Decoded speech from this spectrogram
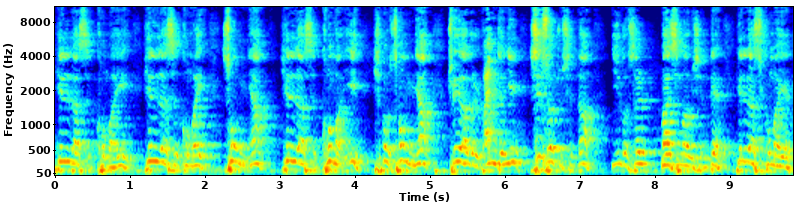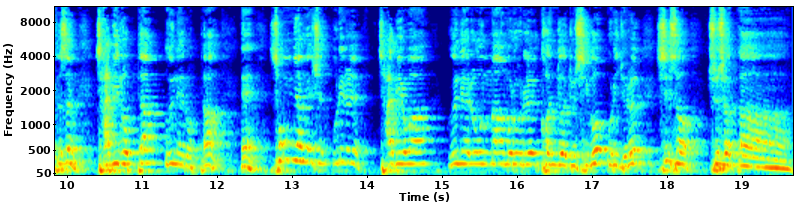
힐라스 코마이 힐라스 코마이. 속량 힐라스 코마이. 속량. 죄악을 완전히 씻어 주신다. 이것을 말씀하고 계시는데 힐라스 코마이의 뜻은 자비롭다 은혜롭다 예, 속량해 주신 우리를 자비와 은혜로운 마음으로 우리를 건져 주시고 우리 죄를 씻어 주셨다.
